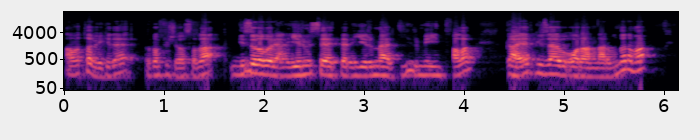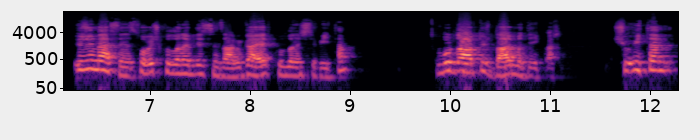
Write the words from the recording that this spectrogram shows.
Ama tabii ki de Rofiş olsa da güzel olur yani 20 senetlerin 20 elt, 20 int falan gayet güzel bir oranlar bunlar ama üzülmezseniz Foviş kullanabilirsiniz abi gayet kullanışlı bir item. Burada artı 3 Diamond Ink var. Şu item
